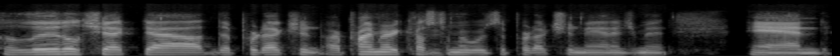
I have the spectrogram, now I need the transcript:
a little checked out. The production, our primary customer was the production management, and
